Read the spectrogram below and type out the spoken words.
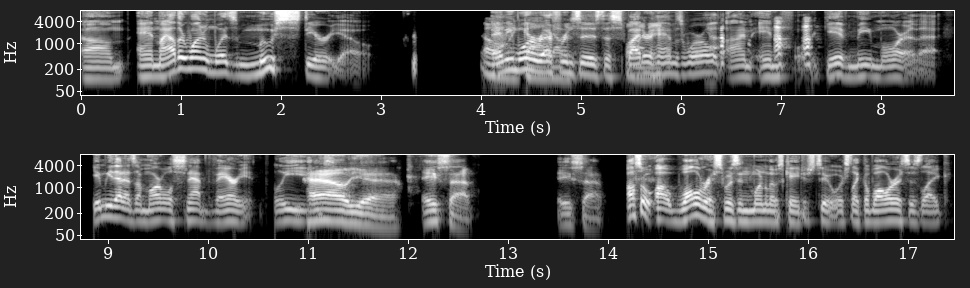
Um, and my other one was Moose Stereo. Oh Any more God, references to Spider Ham's world? I'm in for. Give me more of that. Give me that as a Marvel Snap variant, please. Hell yeah. ASAP. ASAP. Also, uh, Walrus was in one of those cages too, which like the Walrus is like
